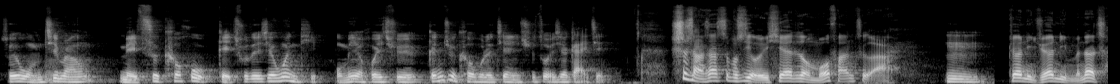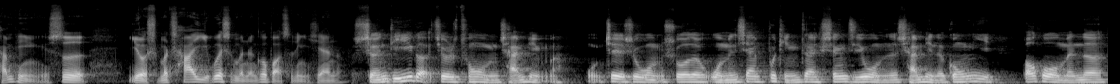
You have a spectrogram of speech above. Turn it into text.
所以我们基本上每次客户给出的一些问题，我们也会去根据客户的建议去做一些改进。市场上是不是有一些这种模仿者啊？嗯，就你觉得你们的产品是有什么差异？为什么能够保持领先呢？首先第一个就是从我们产品嘛。我这也是我们说的，我们现在不停在升级我们的产品的工艺，包括我们的，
